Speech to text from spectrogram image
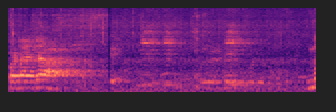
பட்டாச்சா? இந்த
